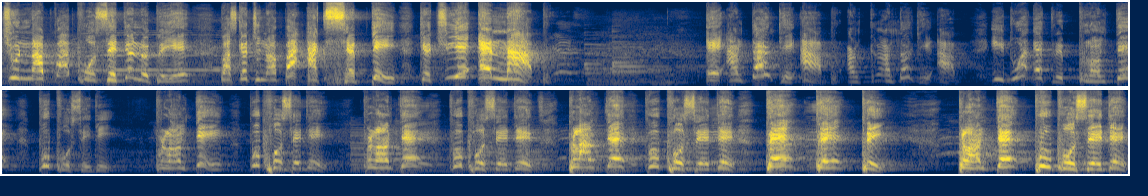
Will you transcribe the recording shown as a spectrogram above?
tu n'as pas possédé le pays parce que tu n'as pas accepté que tu es un arbre. Et en tant qu'arbre, en, en tant qu'arbre, il doit être planté pour posséder. Planté pour posséder. Planté pour posséder. Planté pour posséder. P, P, P. Planté pour posséder.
